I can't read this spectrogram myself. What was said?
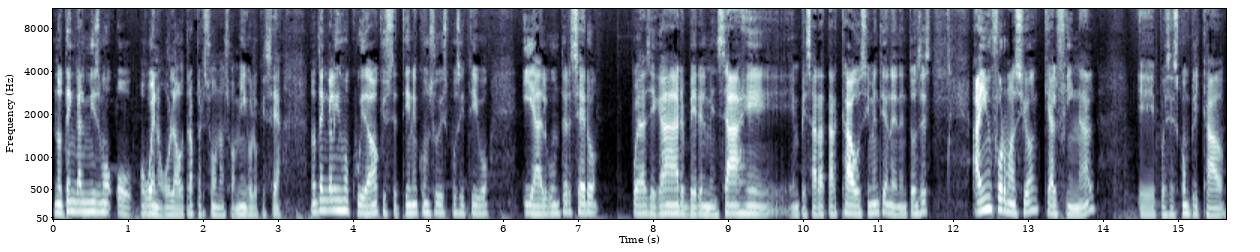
no tenga el mismo, o, bueno, o la otra persona, su amigo, lo que sea, no tenga el mismo cuidado que usted tiene con su dispositivo y algún tercero pueda llegar, ver el mensaje, empezar a atar caos, ¿sí me entienden? Entonces, hay información que al final, eh, pues es complicado,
